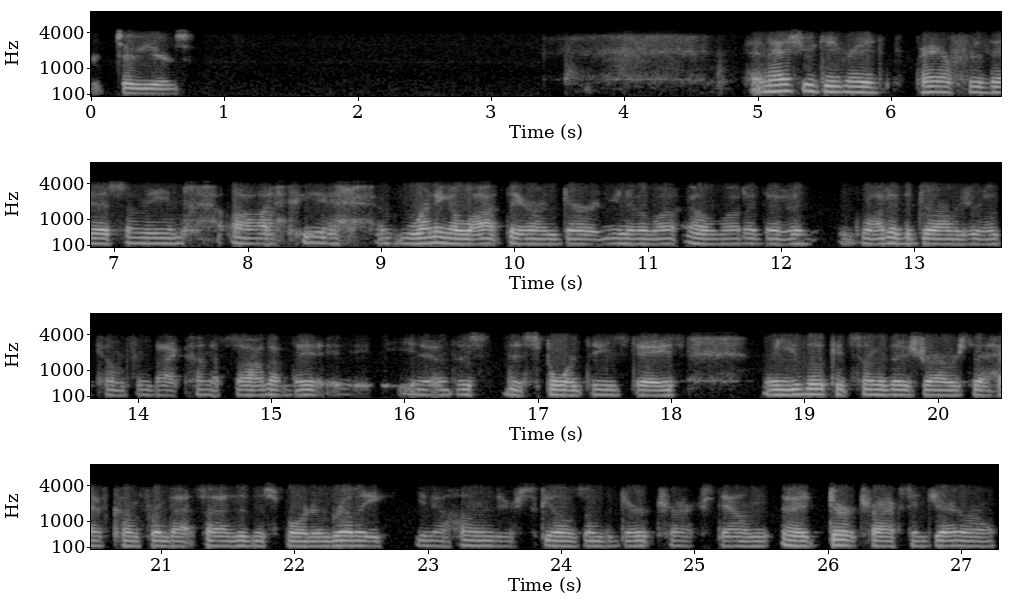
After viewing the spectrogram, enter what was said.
or two years. And as you get ready to prepare for this, I mean, uh, yeah, running a lot there on dirt. You know, a lot, a lot of the a lot of the drivers really come from that kind of side of the, you know, this this sport these days. When you look at some of those drivers that have come from that side of the sport and really, you know, hone their skills on the dirt tracks down, uh, dirt tracks in general.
